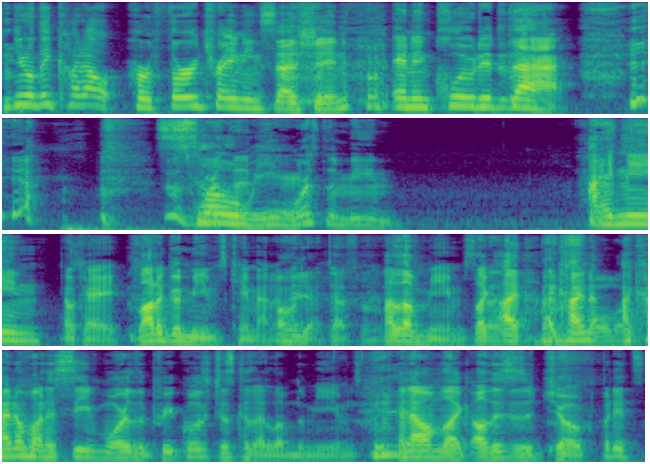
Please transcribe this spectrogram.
You know, they cut out her third training session and included that. yeah. It was So worth weird. Worth the meme. I mean, okay, a lot of good memes came out of Oh it. Oh yeah, definitely. I love memes. Like Ben- I, I kind of, I kind of want to see more of the prequels just because I love the memes. Yeah. And now I'm like, oh, this is a joke, but it's,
